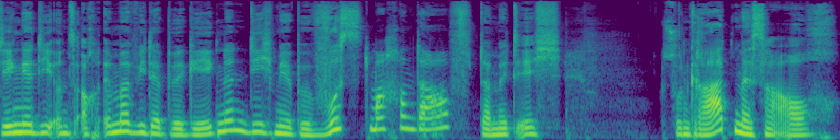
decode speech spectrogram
Dinge, die uns auch immer wieder begegnen, die ich mir bewusst machen darf, damit ich so ein Gradmesser auch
